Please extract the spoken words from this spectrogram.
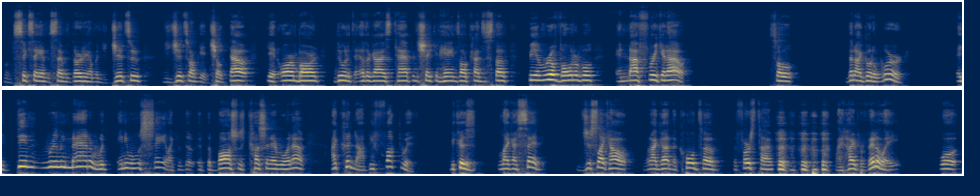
From 6 a.m. to 7.30, I'm in jiu-jitsu. Jiu-jitsu, I'm getting choked out, getting armbarred, doing it to other guys, tapping, shaking hands, all kinds of stuff, being real vulnerable and not freaking out. So then I go to work. It didn't really matter what anyone was saying. Like if the, if the boss was cussing everyone out, I could not be fucked with. Because, like I said, just like how when I got in the cold tub the first time, I'd hyperventilate. Well,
